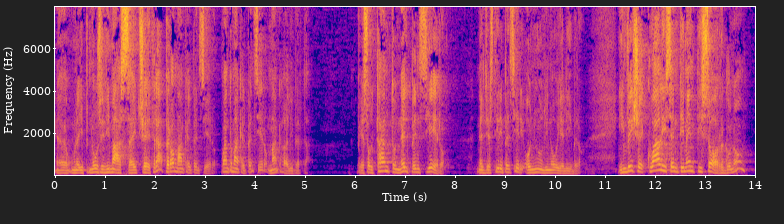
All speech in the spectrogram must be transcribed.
eh, una ipnosi di massa, eccetera, però manca il pensiero. Quando manca il pensiero, manca la libertà. Perché soltanto nel pensiero, nel gestire i pensieri, ognuno di noi è libero. Invece, quali sentimenti sorgono,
